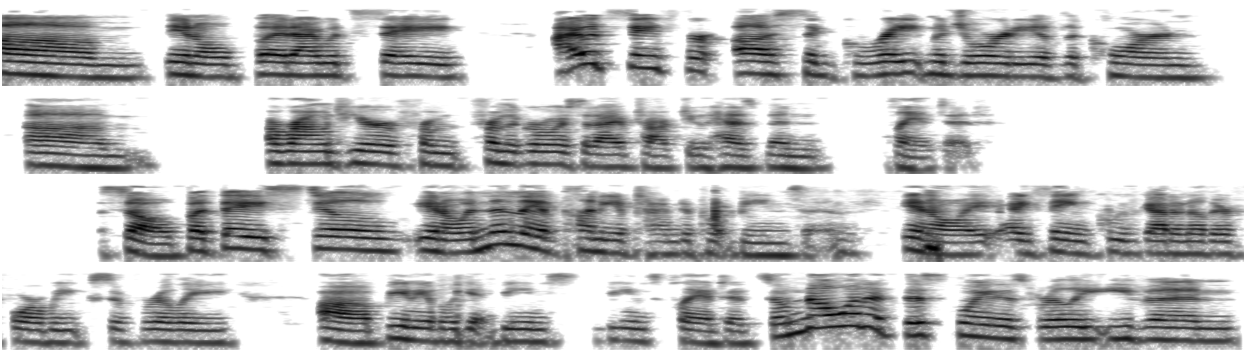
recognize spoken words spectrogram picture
um you know but i would say i would say for us a great majority of the corn um around here from from the growers that i've talked to has been planted. So but they still you know and then they have plenty of time to put beans in. You know i i think we've got another four weeks of really uh, being able to get beans beans planted. So no one at this point is really even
